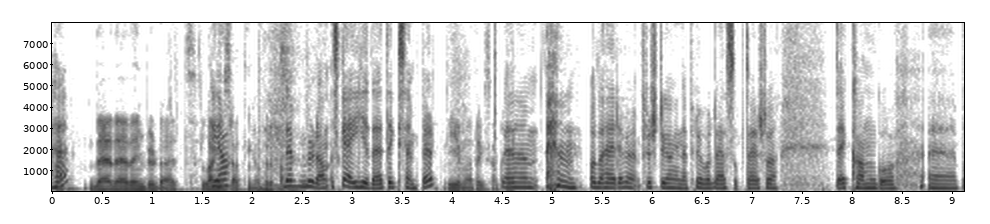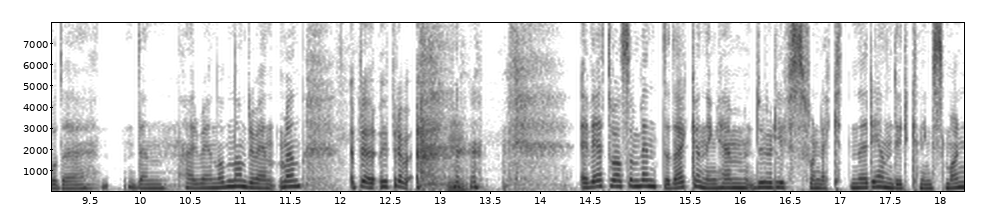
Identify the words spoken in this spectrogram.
Hæ? Det er det den burde hett. Lange Ja, setninger, for Det faen. burde han. Skal jeg gi deg et eksempel? Gi meg et eksempel. Um, og det her er første gangen jeg prøver å lese opp det her, så det kan gå uh, både den her veien og den andre veien. Men prøver, vi prøver. Jeg vet hva som venter deg, Cunningham, du livsfornektende rendyrkningsmann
